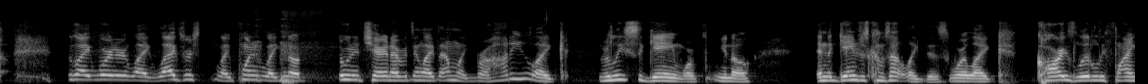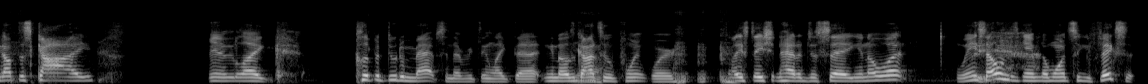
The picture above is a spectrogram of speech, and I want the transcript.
like where their like legs were like pointing, like you know, through the chair and everything like that. I'm like, bro, how do you like release a game or you know, and the game just comes out like this, where like cars literally flying out the sky, and like clipping through the maps and everything like that. You know, it's Yeah. got to a point where PlayStation had to just say, you know what, we ain't selling this game no more until you fix it,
